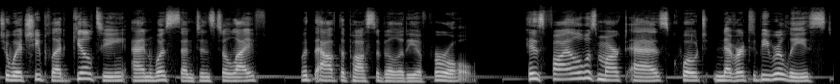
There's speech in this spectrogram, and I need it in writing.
to which he pled guilty and was sentenced to life without the possibility of parole. His file was marked as, quote, never to be released,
